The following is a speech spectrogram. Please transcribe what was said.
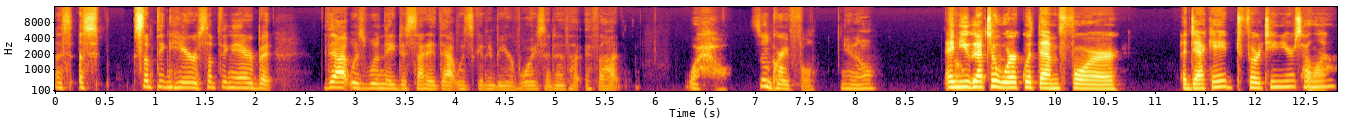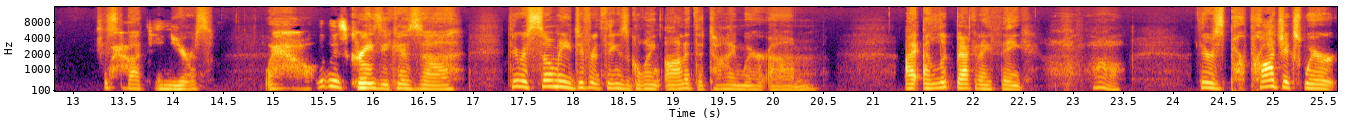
a a something here, or something there, but that was when they decided that was going to be your voice. And I thought, I thought, Wow. so grateful, you know? And So- you got to work with them for a decade, 14 years? How long? just about 10 years. Wow. It was crazy because uh, there were so many different things going on at the time where um, I, I look back and I think, wow, there's p- projects where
